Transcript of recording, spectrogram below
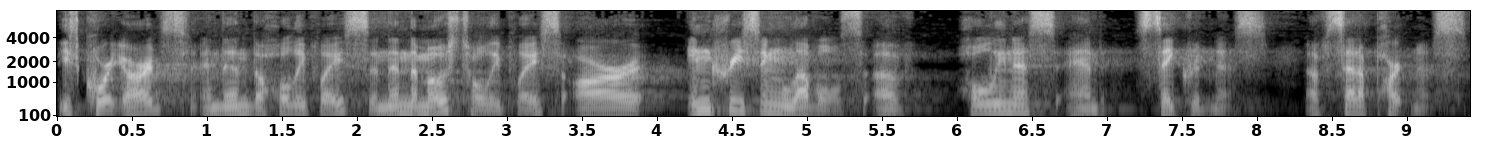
These courtyards, and then the holy place, and then the most holy place, are increasing levels of holiness and sacredness, of set apartness,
